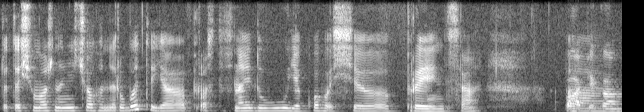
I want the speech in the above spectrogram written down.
Про те, що можна нічого не робити, я просто знайду якогось е, принца. Папіка.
